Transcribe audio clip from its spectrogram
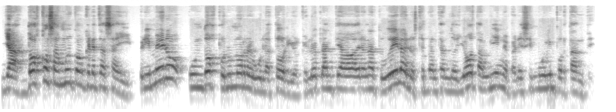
Ya, dos cosas muy concretas ahí. Primero, un 2 por 1 regulatorio, que lo he planteado Adriana Tudela y lo estoy planteando yo también, me parece muy importante.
